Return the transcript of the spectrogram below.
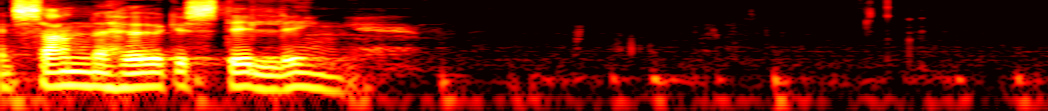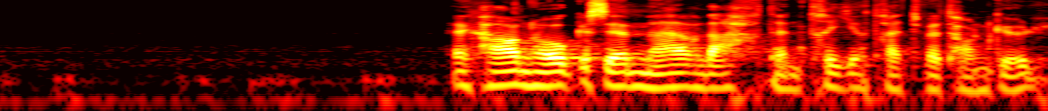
En sanne høy stilling. Jeg har noe som er mer verdt enn 33 tonn gull.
